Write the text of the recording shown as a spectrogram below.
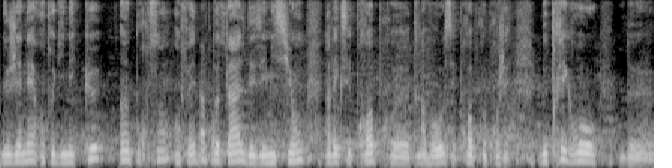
ne génère, entre guillemets, que 1% en fait du total des émissions avec ses propres euh, travaux, ses propres projets. Le très gros, de,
